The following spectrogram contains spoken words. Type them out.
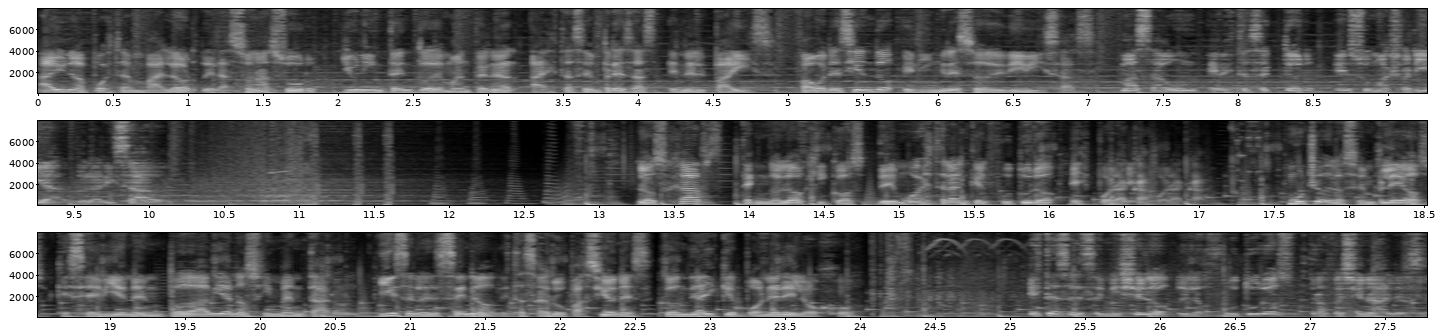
hay una apuesta en valor de la zona sur y un intento de mantener a estas empresas en el país, favoreciendo el ingreso de divisas, más aún en este sector en su mayoría dolarizado. Los hubs tecnológicos demuestran que el futuro es por acá. Muchos de los empleos que se vienen todavía no se inventaron, y es en el seno de estas agrupaciones donde hay que poner el ojo. Este es el semillero de los futuros profesionales.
